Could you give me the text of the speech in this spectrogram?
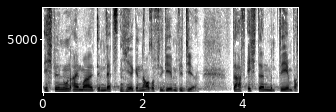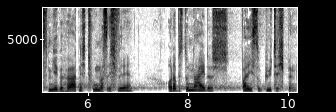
Ich will nun einmal dem Letzten hier genauso viel geben wie dir. Darf ich denn mit dem, was mir gehört, nicht tun, was ich will? Oder bist du neidisch, weil ich so gütig bin?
